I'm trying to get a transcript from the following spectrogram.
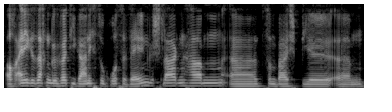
auch einige Sachen gehört, die gar nicht so große Wellen geschlagen haben. Äh, zum Beispiel ähm,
